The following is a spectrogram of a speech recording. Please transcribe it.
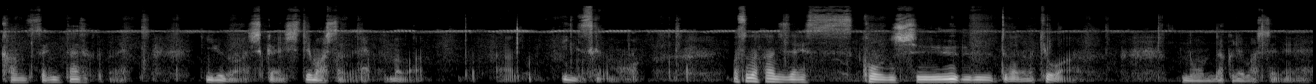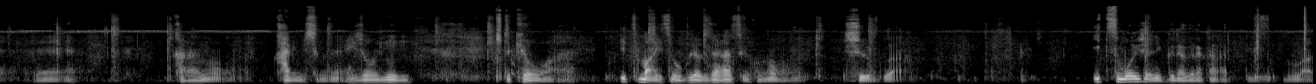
感染対策とかね、いうのはしっかりしてましたのでね、まあまあ、あ、いいんですけども。まあそんな感じです。今週とか、ね、今日は飲んだくれましてね、えーからの帰り道でね、非常に、ちょっと今日は、いつ、まあいつもグダグダなんですけど、この収録が。いつも以上にグダグダかなっていうのは、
